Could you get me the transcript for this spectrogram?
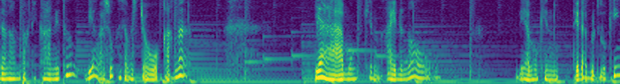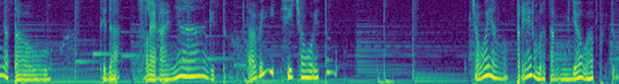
dalam pernikahan itu dia nggak suka sama si cowok karena ya mungkin I don't know dia mungkin tidak good looking atau tidak seleranya gitu. Tapi si cowok itu cowok yang pria yang bertanggung jawab gitu.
